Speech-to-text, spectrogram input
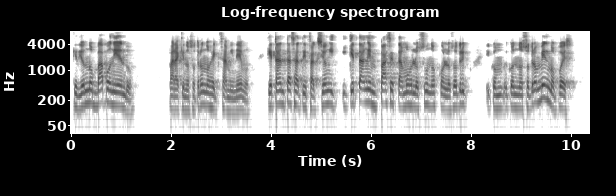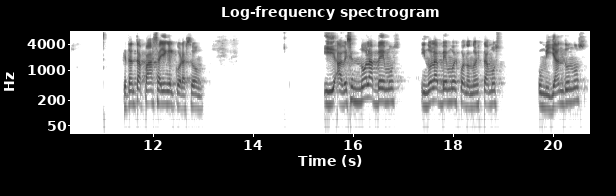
que Dios nos va poniendo para que nosotros nos examinemos. ¿Qué tanta satisfacción y, qué tan en paz estamos los unos con los otros y, con, con nosotros mismos? Pues, ¿qué tanta paz hay en el corazón? Y a veces no las vemos y no las vemos es cuando no estamos humillándonos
